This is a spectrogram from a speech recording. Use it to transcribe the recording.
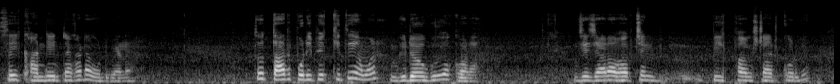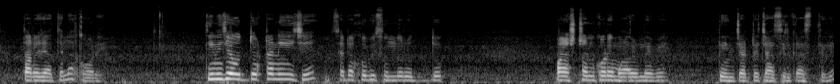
সেই খান্ডির টাকাটা উঠবে না। তো তার পরিপ্রেক্ষিতে আমার ভিডিওগুলো করা। যে যারা ভাবছেন পিক ফার্ম স্টার্ট করবে, তারা যাতে না করে। তিনি যে উদ্যোগটা নিয়েছে, সেটা খুবই সুন্দর উদ্যোগ। পাঁচ টন করে মাল নেবে তিন চারটে চাষির কাছ থেকে।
